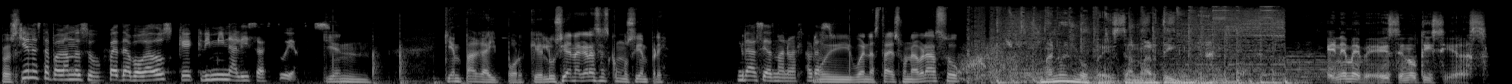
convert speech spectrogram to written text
Pues ¿Quién está pagando ese bufete de abogados que criminaliza a estudiantes? ¿Quién, quién paga y por qué? Luciana, gracias como siempre. Gracias, Manuel. Abrazo. Muy buenas tardes, un abrazo. Manuel López San Martín, NMBS Noticias.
